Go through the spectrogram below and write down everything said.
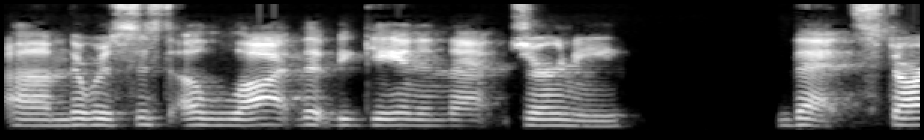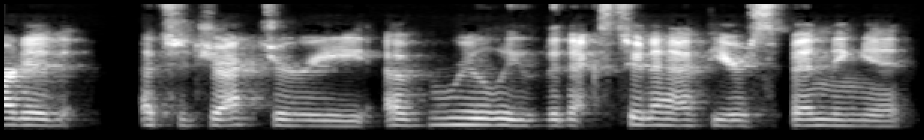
um, there was just a lot that began in that journey that started a trajectory of really the next two and a half years spending it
